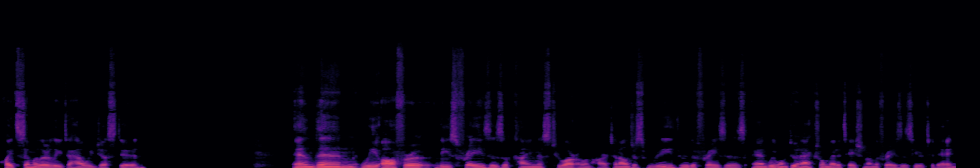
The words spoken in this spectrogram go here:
quite similarly to how we just did. And then we offer these phrases of kindness to our own heart. And I'll just read through the phrases, and we won't do an actual meditation on the phrases here today,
